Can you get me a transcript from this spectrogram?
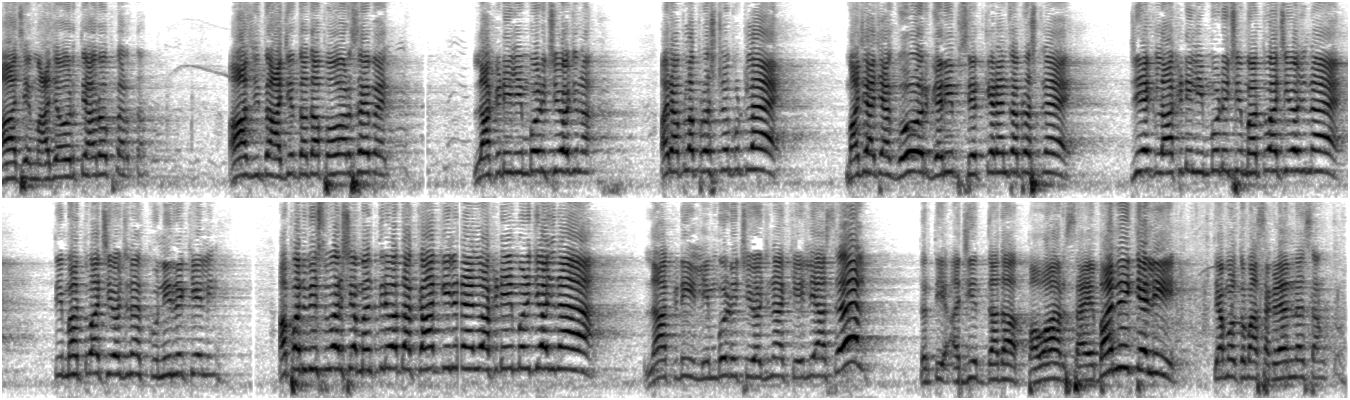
आज हे माझ्यावरती आरोप करतात. आज इथं अजितदादा पवार साहेब आहेत. लाकडी लिंबोडीची योजना. अरे आपला प्रश्न कुठला आहे? माझ्या ज्या गोर गरीब शेतकऱ्यांचा प्रश्न आहे. जी एक लाकडी लिंबोडीची महत्वाची योजना आहे ती महत्वाची योजना कुणी रे केली? आपण वीस वर्ष मंत्री होता का केली नाही लाकडी लिंबोडीची योजना? लाकडी लिंबोडीची योजना केली असेल तर ती अजितदादा पवार साहेबांनी केली. त्यामुळे तुम्हाला सगळ्यांना सांगतो.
